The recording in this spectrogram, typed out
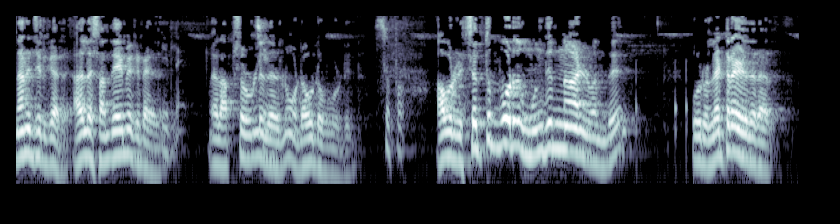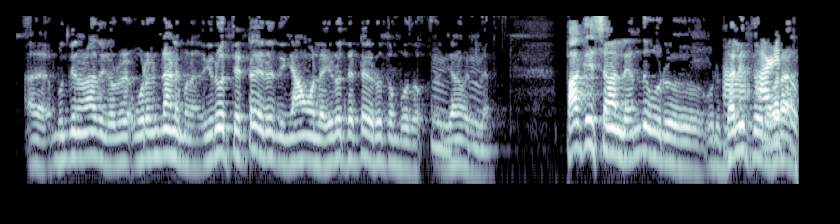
நினைச்சிருக்காரு. அதுல சந்தேகமே கிடையாது. அதில் absolutely doubt about it. Super. அவர் செத்து போறதுக்கு முந்தின நாள் வந்து ஒரு லெட்டர் எழுதுறாரு. முந்தின நாள் அதுக்கு ஒரு- ரெண்டு நாள் இருபத்தெட்டு இருபது ஞாபகம் இல்லை இருபத்தெட்டு இருபத்தொம்போதோ ஜனவரியில். பாகிஸ்தான்ல இருந்து ஒரு ஒரு தலித் வராரு.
